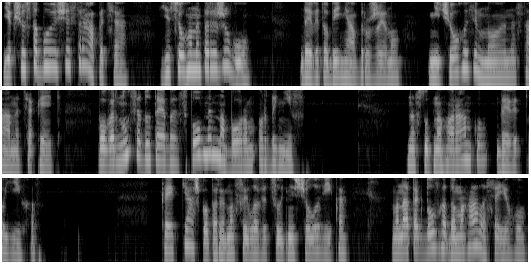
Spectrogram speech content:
якщо з тобою щось трапиться, я цього не переживу. Девід обійняв дружину. Нічого зі мною не станеться, Кейт. Повернуся до тебе з повним набором орденів. Наступного ранку Девід поїхав. Кейт тяжко переносила відсутність чоловіка. Вона так довго домагалася його,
